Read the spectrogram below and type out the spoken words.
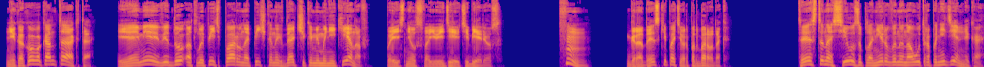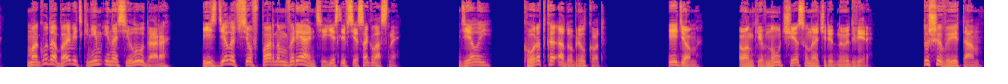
Никакого контакта. Я имею в виду отлупить пару напичканных датчиками манекенов, пояснил свою идею Тибериус. Хм. Градески потер подбородок. Тесты на силу запланированы на утро понедельника. Могу добавить к ним и на силу удара. И сделать все в парном варианте, если все согласны. Делай. Коротко одобрил кот. Идем. Он кивнул Чесу на очередную дверь. Душевые там.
